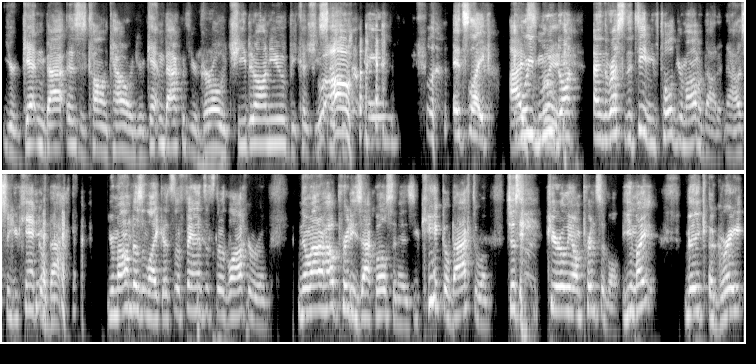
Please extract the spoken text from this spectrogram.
you're getting back. This is Colin Cowherd. You're getting back with your mm-hmm. girl who cheated on you because she said oh. it's like I we've moved on, and the rest of the team, you've told your mom about it now, so you can't go back. your mom doesn't like it. It's the fans. It's the locker room no matter how pretty Zach Wilson is, you can't go back to him just purely on principle. He might make a great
